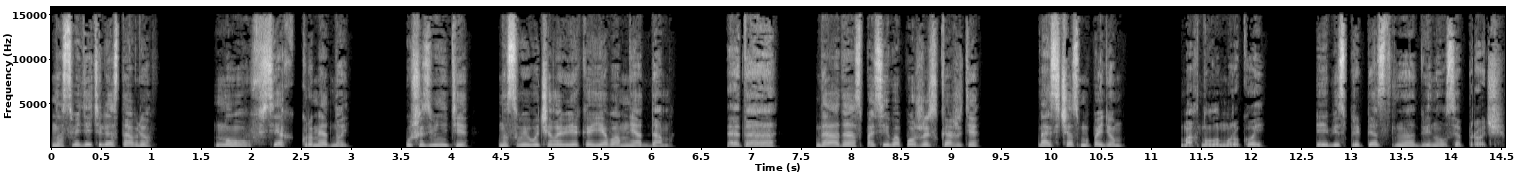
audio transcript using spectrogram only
Но свидетелей оставлю. Ну, всех, кроме одной. Уж извините, но своего человека я вам не отдам. Это «Да-да, спасибо, позже скажете. А сейчас мы пойдем. Махнул ему рукой и беспрепятственно двинулся прочь.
